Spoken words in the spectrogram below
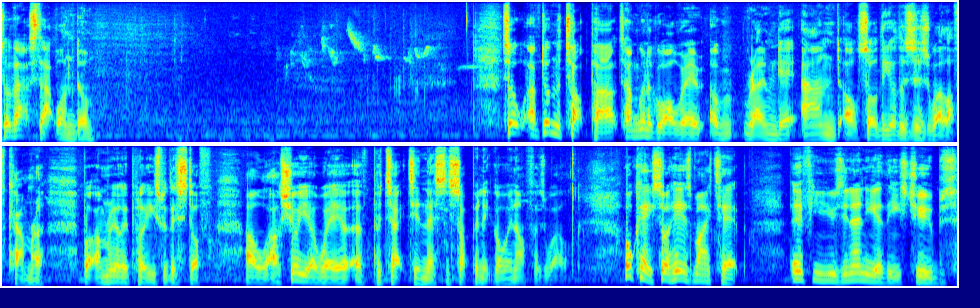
So that's that one done. So I've done the top part, I'm going to go all around it and also the others as well off camera, but I'm really pleased with this stuff. I'll, I'll show you a way of protecting this and stopping it going off as well. Okay, so here's my tip. If you're using any of these tubes,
